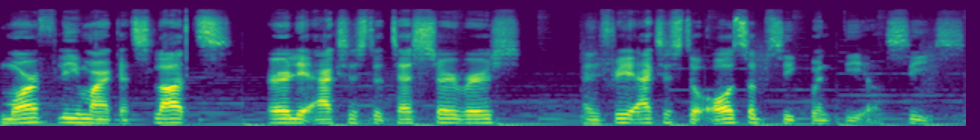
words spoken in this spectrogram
more flea market slots, early access to test servers, and free access to all subsequent DLCs.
